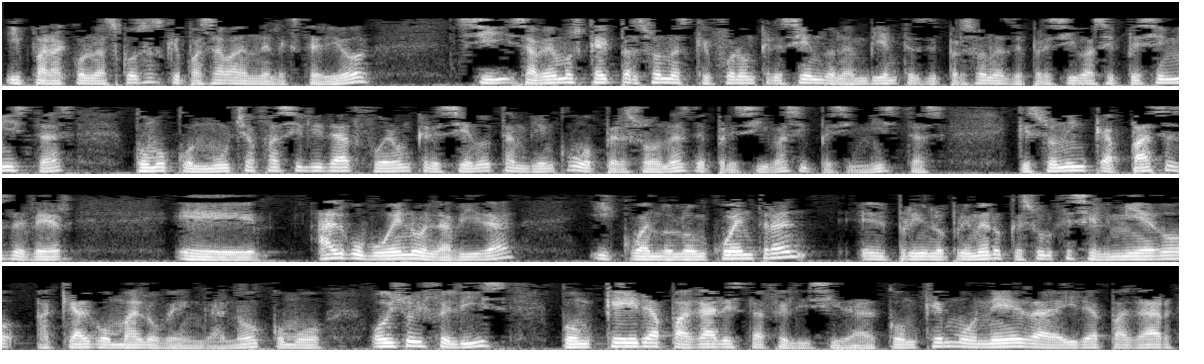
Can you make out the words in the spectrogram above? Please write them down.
y para con las cosas que pasaban en el exterior. Si sabemos que hay personas que fueron creciendo en ambientes de personas depresivas y pesimistas, como con mucha facilidad fueron creciendo también como personas depresivas y pesimistas, que son incapaces de ver eh, algo bueno en la vida y cuando lo encuentran, el, lo primero que surge es el miedo a que algo malo venga, ¿no? Como hoy soy feliz, ¿con qué iré a pagar esta felicidad? ¿Con qué moneda iré a pagar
